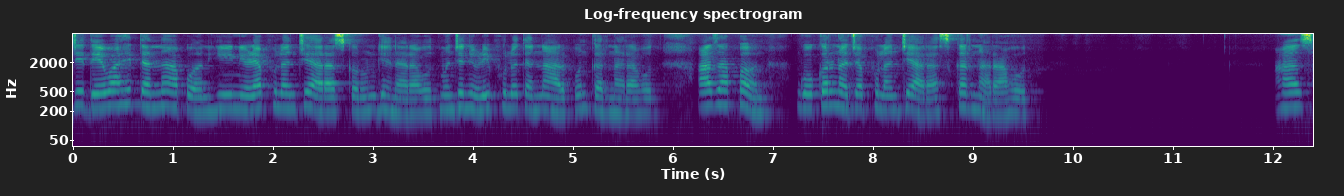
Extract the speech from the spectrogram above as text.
जे देव आहेत त्यांना आपण ही निळ्या फुलांची आरास करून घेणार आहोत. म्हणजे निळी फुलं त्यांना अर्पण करणार आहोत. आज आपण गोकर्णाच्या फुलांची आरास करणार आहोत. आज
